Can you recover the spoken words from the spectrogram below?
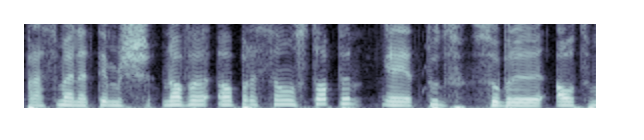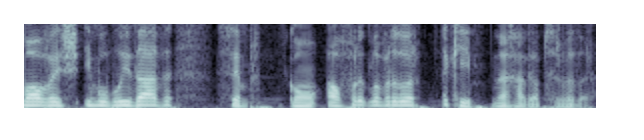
para a semana temos nova Operação Stop, é tudo sobre automóveis e mobilidade, sempre com Alfredo Lavrador, aqui na Rádio Observador.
